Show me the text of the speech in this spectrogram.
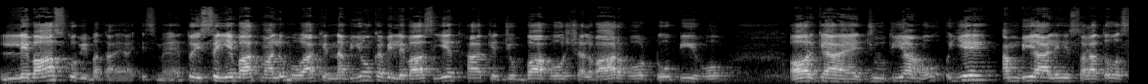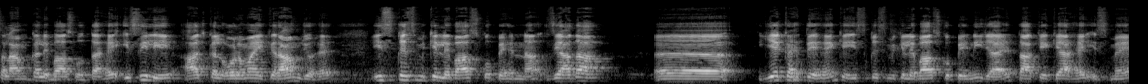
لباس کو بھی بتایا اس میں۔ تو اس سے یہ بات معلوم ہوا کہ نبیوں کا بھی لباس یہ تھا کہ جبا ہو، شلوار ہو، ٹوپی ہو اور کیا ہے، جوتیاں ہو یہ انبیاء علیہ سلاۃ وسلام کا لباس ہوتا ہے۔ اسی لیے آج کل علماء کرام جو ہے، اس قسم کے لباس کو پہننا زیادہ یہ کہتے ہیں کہ اس قسم کے لباس کو پہنی جائے تاکہ کیا ہے، اس میں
